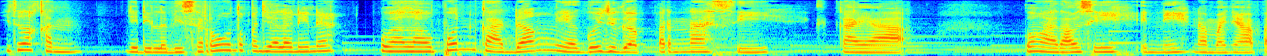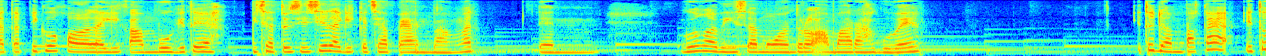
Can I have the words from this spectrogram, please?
itu akan jadi lebih seru untuk ngejalaninnya. Walaupun kadang ya gue juga pernah sih kayak gue nggak tahu sih ini namanya apa tapi gue kalau lagi kambuh gitu ya di satu sisi lagi kecapean banget dan gue nggak bisa mengontrol amarah gue itu dampaknya itu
